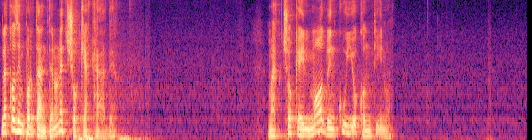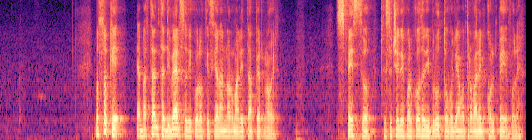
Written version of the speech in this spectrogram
la cosa importante non è ciò che accade, ma ciò che è il modo in cui io continuo. Lo so che è abbastanza diverso di quello che sia la normalità per noi. Spesso se succede qualcosa di brutto vogliamo trovare il colpevole.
